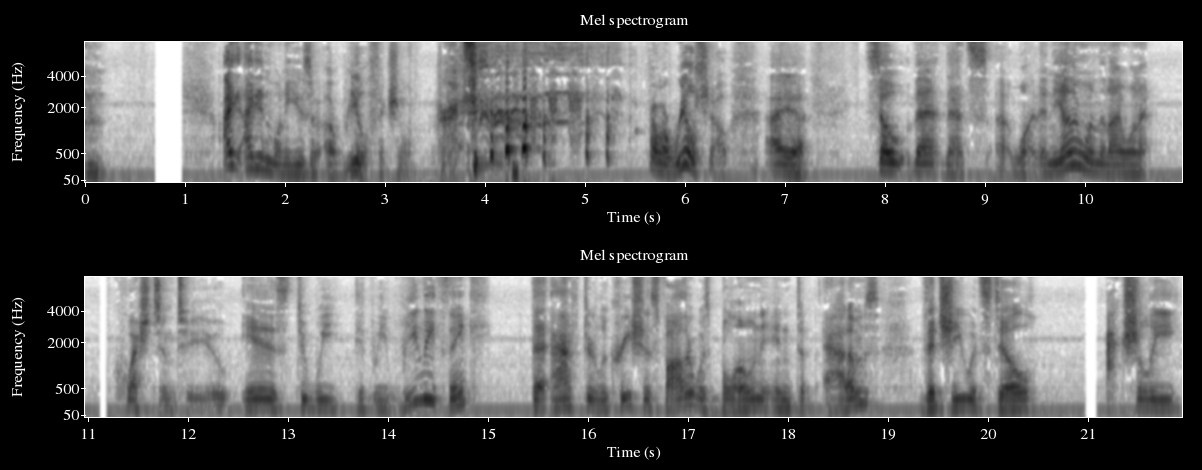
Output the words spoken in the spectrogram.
I, I didn't want to use a, a real fictional currency from a real show. I uh, so that that's uh, one, and the other one that I want to question to you is: Do we did we really think that after Lucretia's father was blown into atoms, that she would still actually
